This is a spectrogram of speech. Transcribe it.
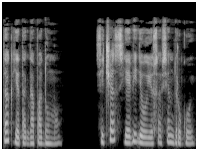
Так я тогда подумал. Сейчас я видел ее совсем другой.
